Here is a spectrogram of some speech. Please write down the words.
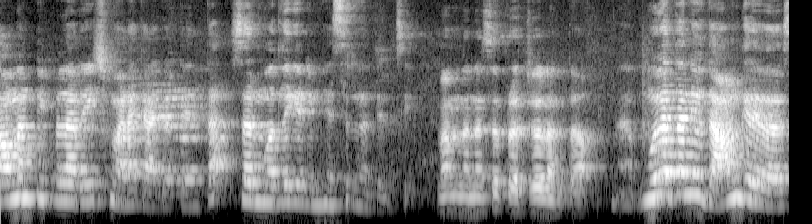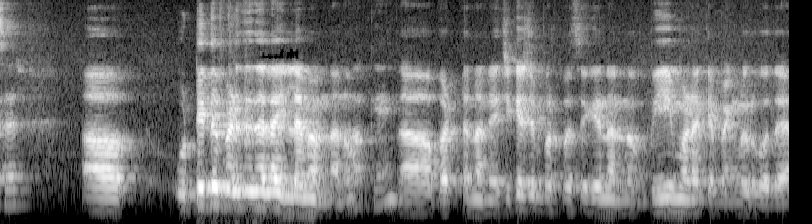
ಕಾಮನ್ ಪೀಪಲ್ ರೀಚ್ ಮಾಡೋಕ್ಕಾಗತ್ತೆ ಅಂತ. ಸರ್ ಮೊದಲಿಗೆ ನಿಮ್ಮ ಹೆಸರನ್ನ ತಿಳಿಸಿ. ಮ್ಯಾಮ್ ನನ್ನ ಹೆಸರು ಪ್ರಜ್ವಲ್ ಅಂತ. ಮೂಲತಃ ನೀವು ದಾವಣಗೆರೆ ಸರ್ ಹುಟ್ಟಿದ್ದು ಬೆಳೆದಿದ್ದೆಲ್ಲ ಇಲ್ಲೇ ಮ್ಯಾಮ್ ನಾನು. ಬಟ್ ನಾನು ಎಜುಕೇಶನ್ ಪರ್ಪಸ್ಗೆ ನಾನು ಬಿ ಇ ಮಾಡಕ್ಕೆ ಬೆಂಗಳೂರಿಗೆ ಹೋದೆ.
